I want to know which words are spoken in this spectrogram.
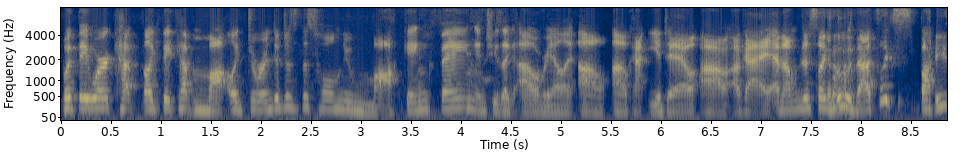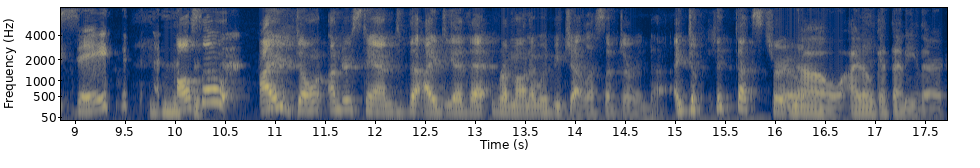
but they were kept like they kept mock like dorinda does this whole new mocking thing and she's like oh really oh okay you do oh okay and i'm just like ooh that's like spicy also, I don't understand the idea that Ramona would be jealous of Dorinda. I don't think that's true. No, I don't get that either.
